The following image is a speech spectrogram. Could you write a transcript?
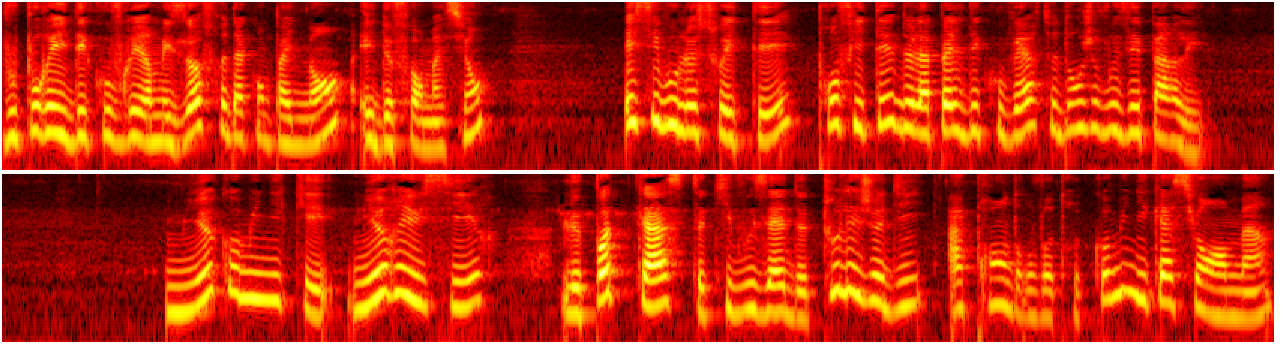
Vous pourrez y découvrir mes offres d'accompagnement et de formation, et si vous le souhaitez, profitez de l'appel découverte dont je vous ai parlé. Mieux communiquer, mieux réussir, le podcast qui vous aide tous les jeudis à prendre votre communication en main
